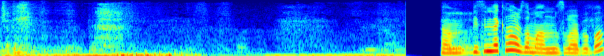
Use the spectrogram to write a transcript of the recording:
canım. Bizim ne kadar zamanımız var baba?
